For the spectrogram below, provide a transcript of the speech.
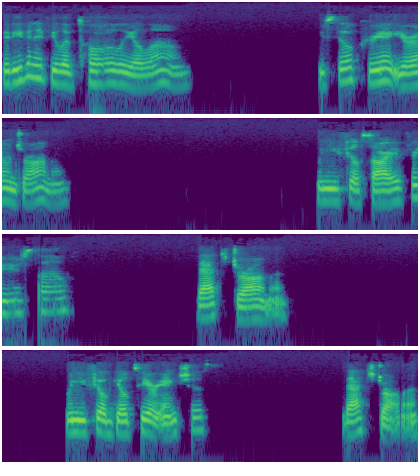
But even if you live totally alone, you still create your own drama. When you feel sorry for yourself, that's drama. When you feel guilty or anxious, that's drama.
